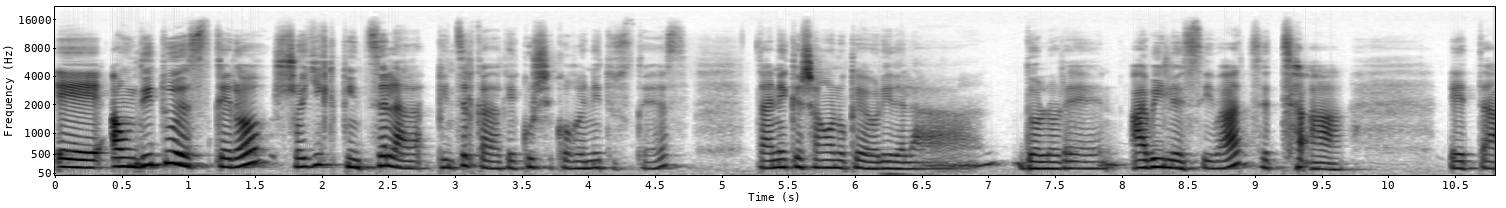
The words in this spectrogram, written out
e, haunditu ezkero soilik pintzela, pintzelkadak ikusiko genituzke ez, eta nik esango nuke hori dela doloren abilezi bat, eta eta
